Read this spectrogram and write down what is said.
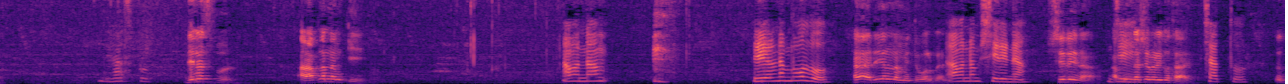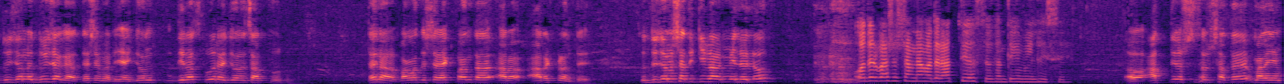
দিনাজপুর। দিনাজপুর। আর আপনার নাম কি? আমার নাম রিয়েল নাম বলব হ্যাঁ রিয়েল নামই তো বলবেন। আমার নাম শিরিনা। শিরিনা আপনার দেশের বাড়ি কোথায়? চাঁদপুর। তো দুইজনের দুই জায়গা দেশের বাড়ি একজন দিনাজপুর একজন চাঁদপুর। তাই না? বাংলাদেশের এক প্রান্ত আর আরেক প্রান্তে। তো দুজনের সাথে কীভাবে মিল হলো ওদের বাসার সামনে আমাদের আত্মীয় আছে ওখান থেকে মিল হয়েছে আত্মীয় সাথে মানে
